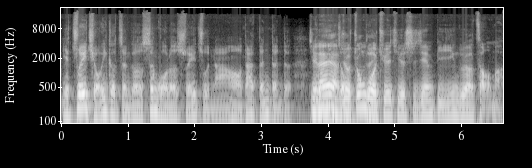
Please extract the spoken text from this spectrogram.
也追求一个整个生活的水准啊，哈，它等等的。简单来讲，就中国崛起的时间比印度要早嘛。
